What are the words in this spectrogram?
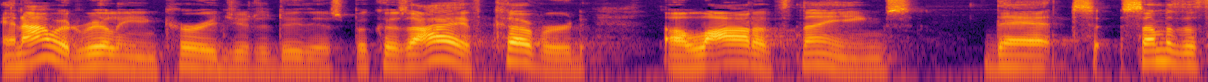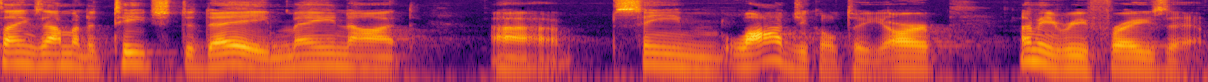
And I would really encourage you to do this because I have covered a lot of things that some of the things I'm going to teach today may not uh, seem logical to you. Or let me rephrase that.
